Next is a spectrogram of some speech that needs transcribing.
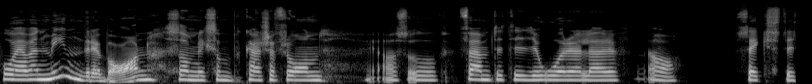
på även mindre barn som liksom kanske från alltså, 5 till 10 år eller ja, 60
